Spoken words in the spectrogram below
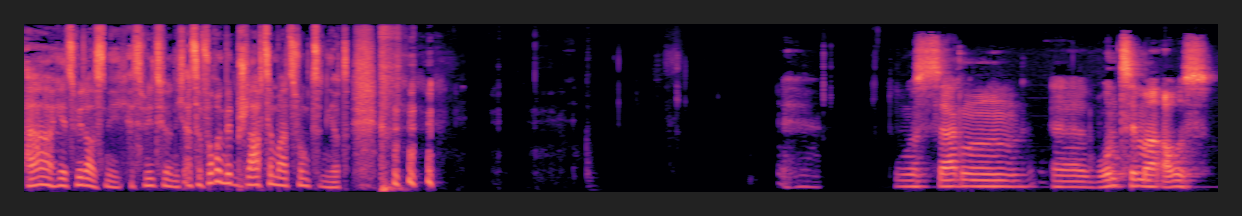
Ah, jetzt will er es nicht. Jetzt will es wieder nicht. Also vorhin mit dem Schlafzimmer hat es funktioniert. du musst sagen, äh, Wohnzimmer aus.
